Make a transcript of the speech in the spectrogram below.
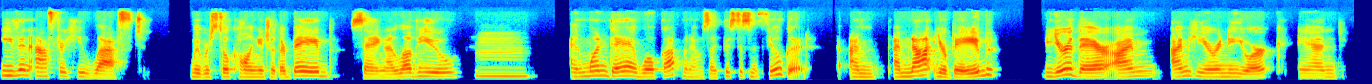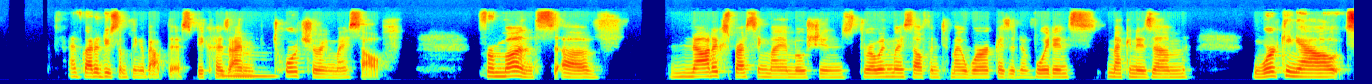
Even after he left, we were still calling each other babe, saying, I love you. Mm. And one day I woke up and I was like, this doesn't feel good. I'm I'm not your babe. You're there. I'm I'm here in New York and I've got to do something about this because mm. I'm torturing myself for months of not expressing my emotions, throwing myself into my work as an avoidance mechanism, working out,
